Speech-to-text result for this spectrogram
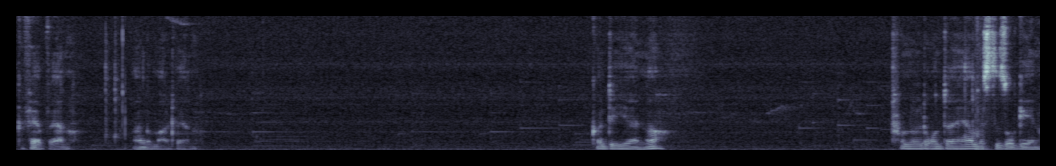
gefärbt werden. Angemalt werden. Könnte hier, ne? Tunnel drunter her, müsste so gehen.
